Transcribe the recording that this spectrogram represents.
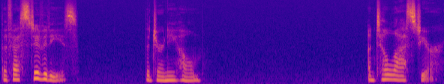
the festivities, the journey home. Until last year.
